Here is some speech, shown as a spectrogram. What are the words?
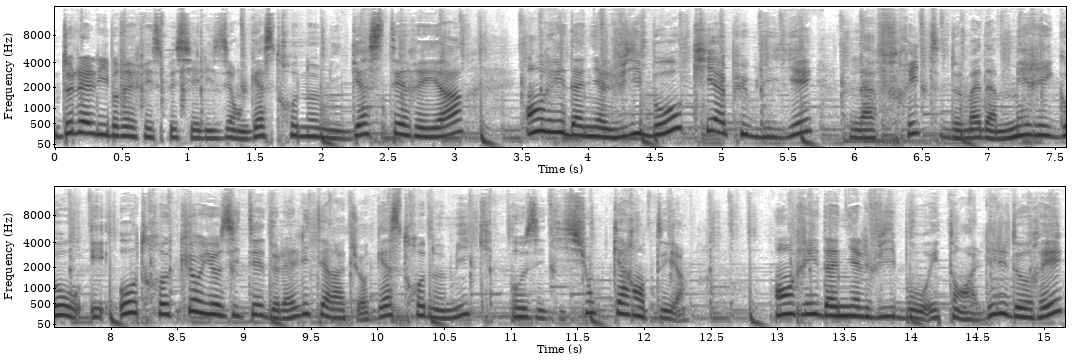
de la librairie spécialisée en gastronomie Gastéréa, Henri-Daniel Vibo qui a publié La frite de Madame Mérigot et autres curiosités de la littérature gastronomique aux éditions 41. Henri-Daniel Vibo étant à l'île de Ré,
